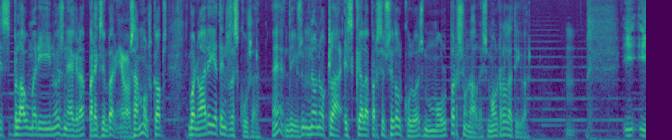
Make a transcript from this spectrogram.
és blau marí i no és negre, per exemple, a mi m'ha passat molts cops. Bueno, ara ja tens l'excusa. Eh? Dius, no, no, clar, és que la percepció del color és molt personal, és molt relativa. I, i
